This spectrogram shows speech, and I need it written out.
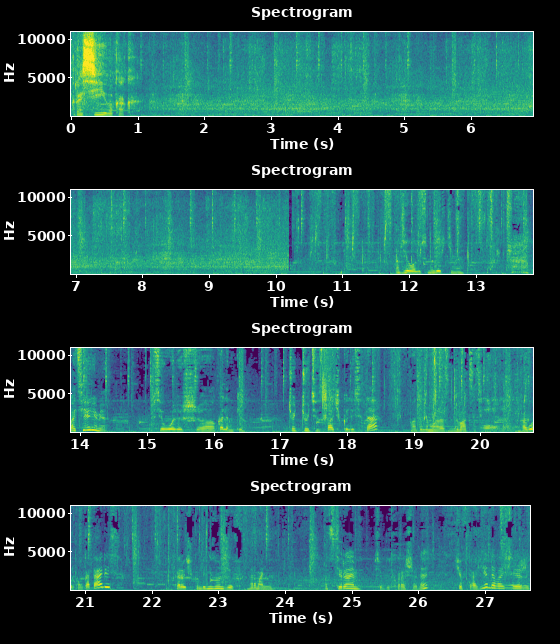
Красиво как. Отделались мы легкими потерями. Всего лишь э, коленки чуть-чуть испачкались, да? Падали мы раз 20. По горкам катались. Короче, комбинезон жив, нормально. Отстираем, все будет хорошо, да? Че в траве давай свежий.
